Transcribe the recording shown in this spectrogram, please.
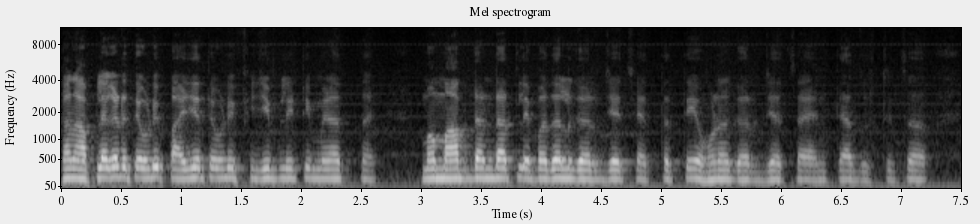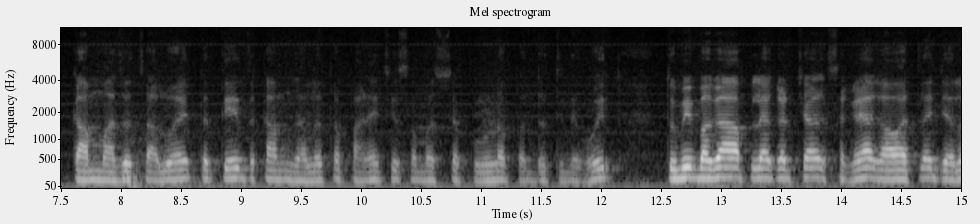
कारण आपल्याकडे तेवढी पाहिजे तेवढी फिजिबिलिटी मिळत नाही. मग मापदंडातले बदल गरजेचे आहेत तर ते होणं गरजेचं आहे आणि त्या दृष्टीचं काम माझं चालू आहे. तर ते काम झालं तर पाण्याची समस्या पूर्ण पद्धतीने होईल. तुम्ही बघा आपल्याकडच्या सगळ्या गावातल्या जल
